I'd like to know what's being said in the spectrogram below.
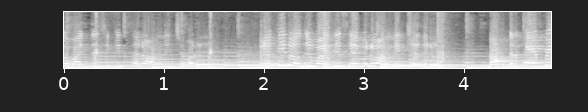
ప్రత్యేక వైద్య చికిత్సలు అందించబడదు ప్రతిరోజు వైద్య సేవలు అందించదురు. Doctor KP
